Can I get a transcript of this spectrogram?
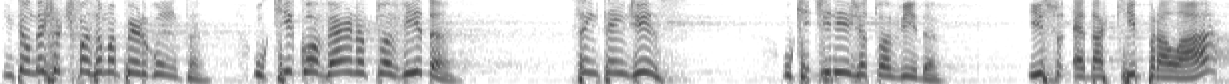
Então, deixa eu te fazer uma pergunta: o que governa a tua vida? Você entende isso? O que dirige a tua vida? Isso é daqui para lá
